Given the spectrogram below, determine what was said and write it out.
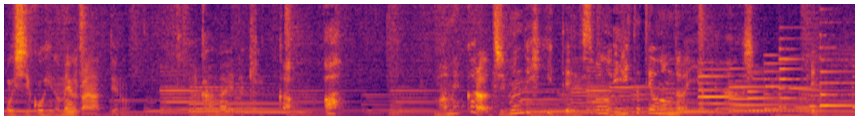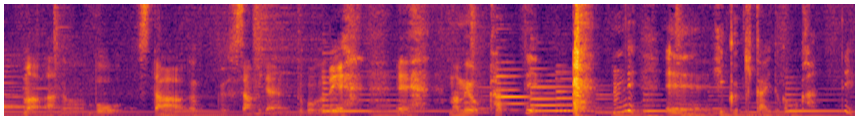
美味しいコーヒー飲めるかなっていうのを考えた結果あ豆から自分で引いてその入りたてを飲んだらいいやみたいな話。になってまああの某スターバックスさんみたいなところで、えー、豆を買って で、えー、引く機械とかも買って、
